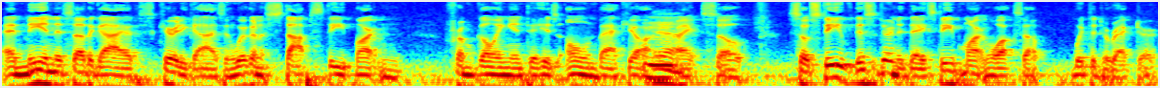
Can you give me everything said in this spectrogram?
and me and this other guy are the security guys, and we're going to stop Steve Martin from going into his own backyard. Yeah. Right, so so Steve, this is during the day. Steve Martin walks up with the director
